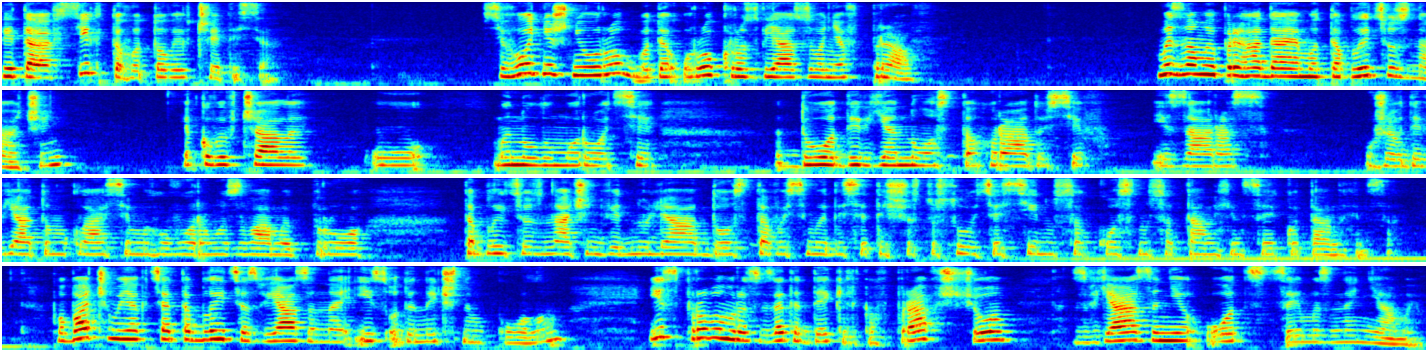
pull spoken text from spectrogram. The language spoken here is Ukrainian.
Вітаю всіх, хто готовий вчитися. Сьогоднішній урок буде урок розв'язування вправ. Ми з вами пригадаємо таблицю значень, яку вивчали у минулому році до 90 градусів. І зараз, уже в 9 класі, ми говоримо з вами про таблицю значень від 0 до 180, що стосується синуса, косинуса, тангенса і котангенса. Побачимо, як ця таблиця зв'язана із одиничним колом, і спробуємо розв'язати декілька вправ, що зв'язані от з цими знаннями.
